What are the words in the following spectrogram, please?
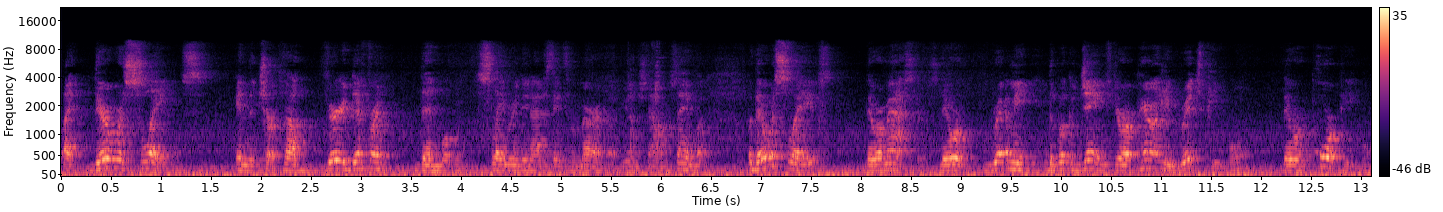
Like there were slaves in the church. Now very different than what slavery in the United States of America. You understand what I'm saying, but but there were slaves. There were masters. There were I mean the book of James. There were apparently rich people. There were poor people.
